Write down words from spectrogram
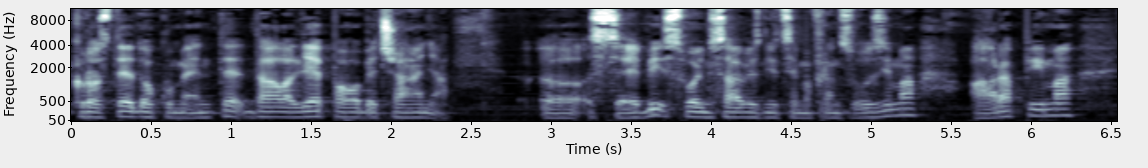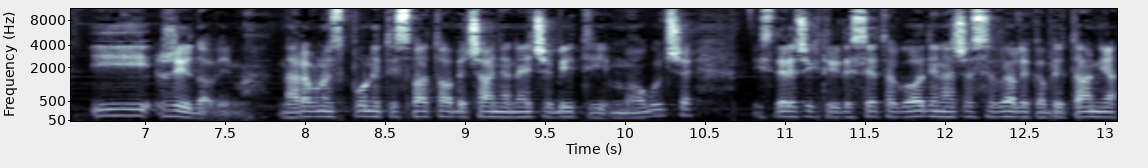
kroz te dokumente dala lijepa obećanja e, sebi, svojim saveznicima Francuzima, Arapima i židovima. Naravno, ispuniti sva ta obećanja neće biti moguće i sljedećih 30 godina će se Velika Britanija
